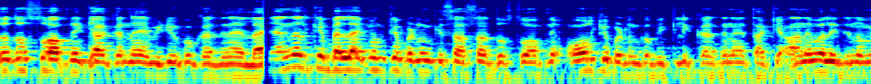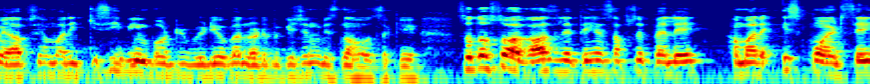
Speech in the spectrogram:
तो दोस्तों, आपने क्या करना है? वीडियो को कर देना है लाइक चैनल के बेल आइकन के बटन के साथ साथ दोस्तों, आपने ऑल के बटन को भी क्लिक कर देना है ताकि आने वाले दिनों में आपसे हमारी किसी भी इंपॉर्टेंट वीडियो का नोटिफिकेशन मिस ना हो सके। सो दोस्तों, आगाज़ लेते हैं सबसे पहले हमारे इस पॉइंट से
